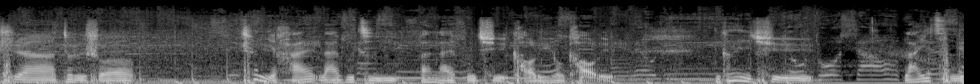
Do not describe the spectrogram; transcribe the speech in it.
是啊，就是说，趁你还来不及翻来覆去考虑又考虑，你可以去来一次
